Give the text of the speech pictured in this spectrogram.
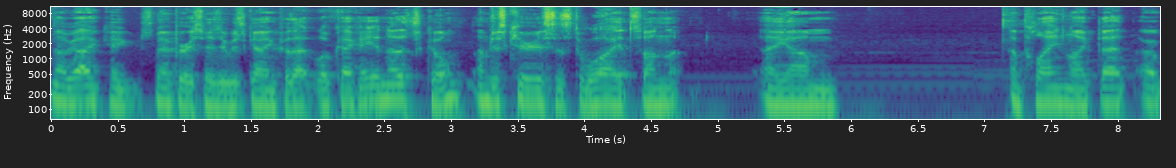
Okay, okay, Smurfberry says he was going for that look. Okay, yeah, no, that's cool. I'm just curious as to why it's on a um a plane like that, a,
